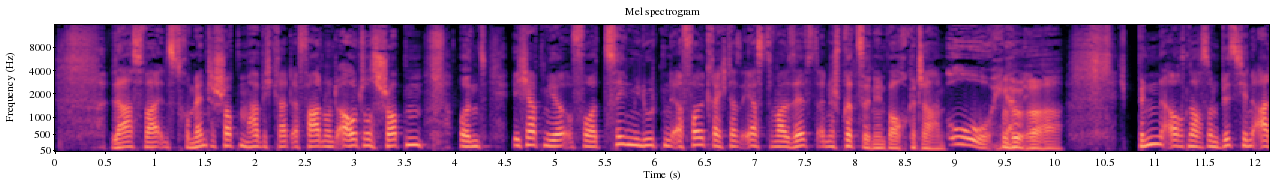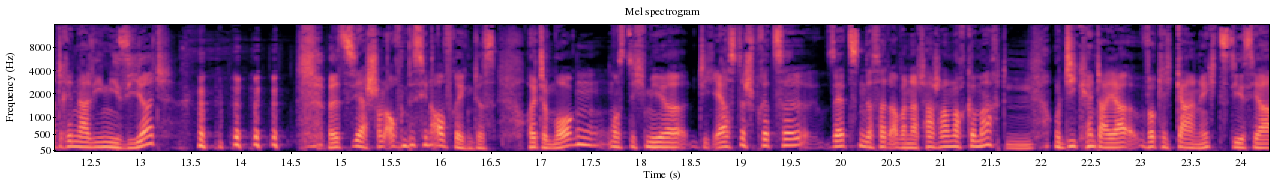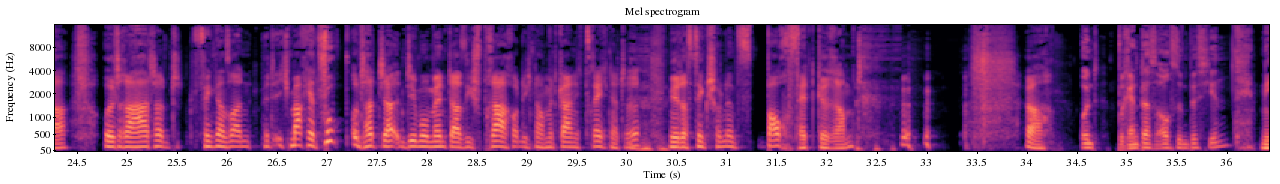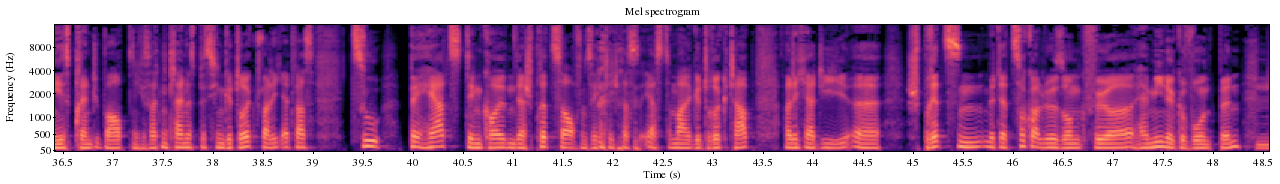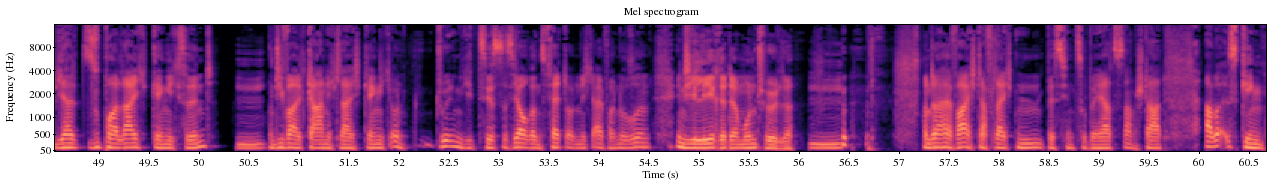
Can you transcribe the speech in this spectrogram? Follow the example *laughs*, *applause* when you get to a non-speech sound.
Lars war Instrumente shoppen, habe ich gerade erfahren, und Autos shoppen. Und ich habe mir vor zehn Minuten erfolgreich das erste Mal selbst eine Spritze in den Bauch getan. Oh, herrlich. *laughs* Bin auch noch so ein bisschen adrenalinisiert, *laughs* weil es ja schon auch ein bisschen aufregend ist. Heute Morgen musste ich mir die erste Spritze setzen, das hat aber Natascha noch gemacht. Und die kennt da ja wirklich gar nichts. Die ist ja ultra hart und fängt dann so an mit, ich mach jetzt fupp, und hat ja in dem Moment, da sie sprach und ich noch mit gar nichts rechnete, *laughs* mir das Ding schon ins Bauchfett gerammt. *laughs* ja. Und brennt das auch so ein bisschen? Nee, es brennt überhaupt nicht. Es hat ein kleines bisschen gedrückt, weil ich etwas zu beherzt den Kolben der Spritze offensichtlich das *laughs* erste Mal gedrückt habe, weil ich ja die äh, Spritzen mit der Zuckerlösung für Hermine gewohnt bin, die halt super leichtgängig sind. Und die war halt gar nicht leichtgängig. Und du injizierst das ja auch ins Fett und nicht einfach nur so in- die Leere der Mundhöhle. *laughs* Von daher war ich da vielleicht ein bisschen zu beherzt am Start. Aber es ging.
